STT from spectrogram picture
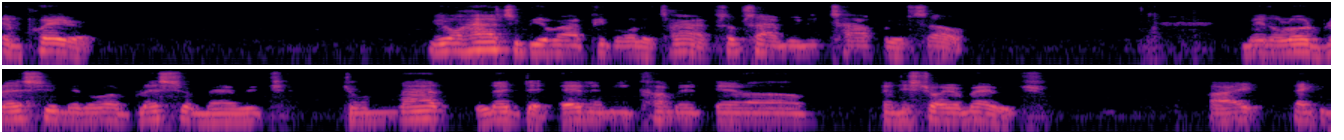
and prayer. You don't have to be around people all the time. Sometimes we need time for yourself. May the Lord bless you. May the Lord bless your marriage. Do not let the enemy come in and um and destroy your marriage. All right. Thank you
